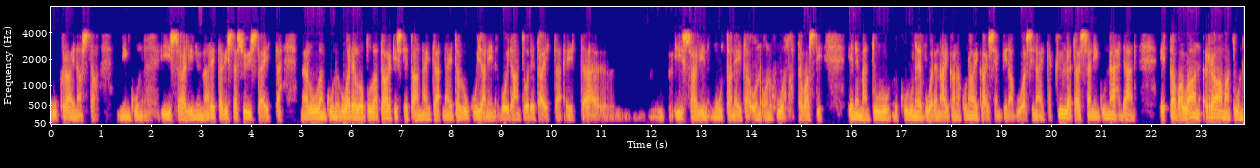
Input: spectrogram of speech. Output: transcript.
Ukrainasta niin kuin Israelin ymmärrettävistä syistä, että mä luulen, kun vuoden lopulla tarkistetaan näitä, näitä lukuja, niin voidaan todeta, että, että Israelin muuttaneita on, on huomattavasti enemmän tullut kuluneen vuoden aikana kuin aikaisempina vuosina. Että kyllä tässä niin kuin nähdään, että tavallaan raamatun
